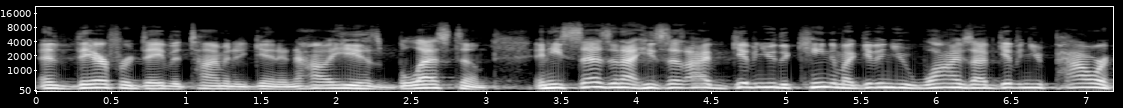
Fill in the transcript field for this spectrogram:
and there for David time and again, and how he has blessed him. And he says in that, he says, I've given you the kingdom, I've given you wives, I've given you power.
